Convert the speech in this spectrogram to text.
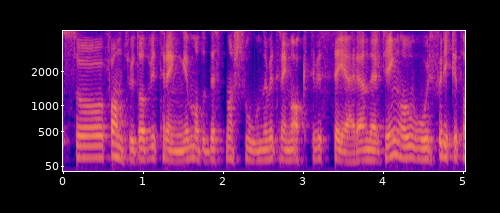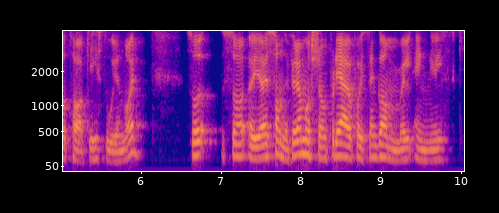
så, fant vi ut at vi trenger måte, destinasjoner, vi trenger å aktivisere en del ting. Og hvorfor ikke ta tak i historien vår? Så, så øya i Sandefjord er morsom, for det er jo faktisk en gammel engelsk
